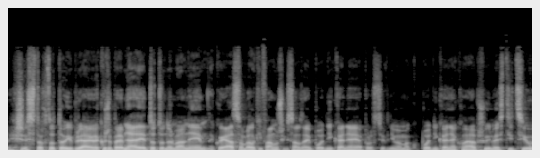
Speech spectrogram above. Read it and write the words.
Takže z tohto to vyplýva. Akože pre mňa je toto normálne, ako ja som veľký fanúšik samozrejme podnikania, ja proste vnímam ako podnikanie ako najlepšiu investíciu.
